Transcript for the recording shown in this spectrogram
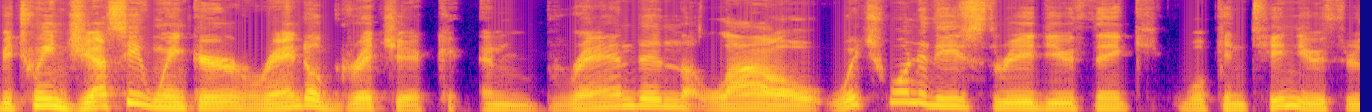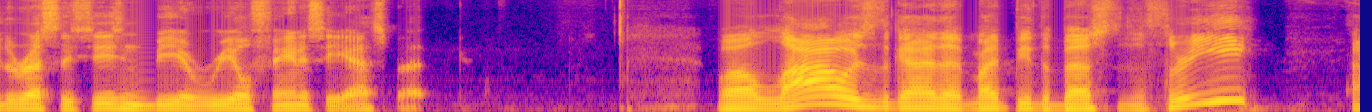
between Jesse Winker, Randal Grichuk, and Brandon Lowe, which one of these three do you think will continue through the rest of the season to be a real fantasy aspect? Well, Lowe is the guy that might be the best of the three. Uh,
